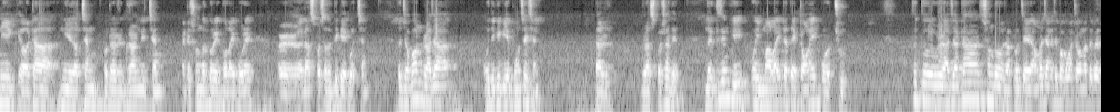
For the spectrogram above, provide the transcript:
নিয়ে, ওটা নিয়ে যাচ্ছেন, ওটার গ্রান নিচ্ছেন এটা সুন্দর করে গলায় পরে রাজপ্রাসাদের দিকে এগোচ্ছেন। তো যখন রাজা ওদিকে গিয়ে পৌঁছেছেন তার রাজপ্রাসাদে দেখতেছেন কি ওই মালাইটাতে একটা অনেক বড় চুল। তো তো রাজাটা সন্দেহ রাখল যে আমরা জানি যে ভগবান জগন্নাথ দেবের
